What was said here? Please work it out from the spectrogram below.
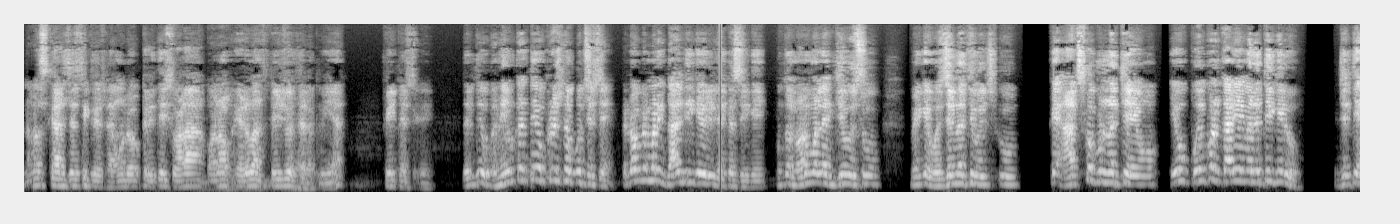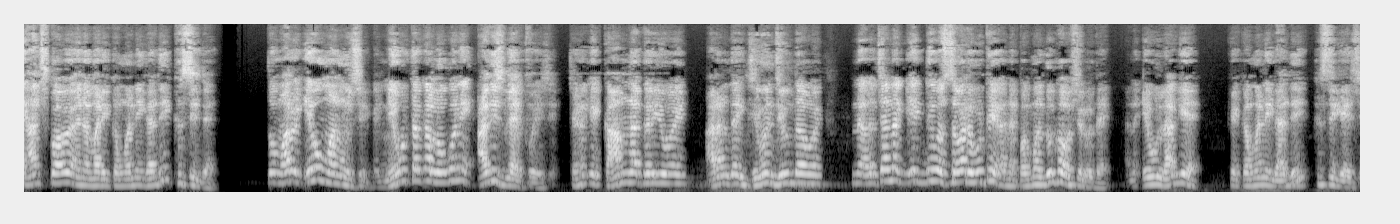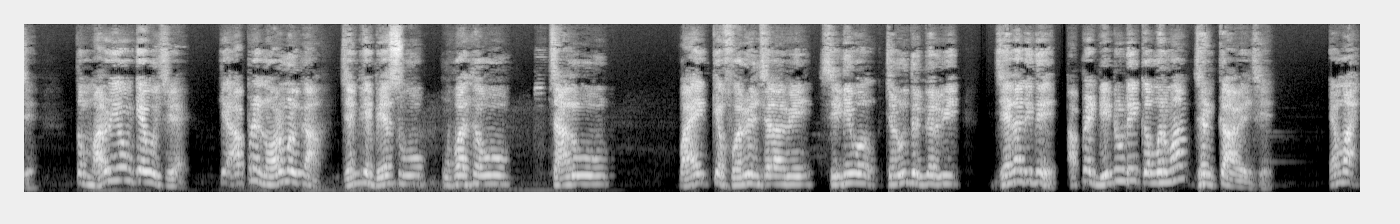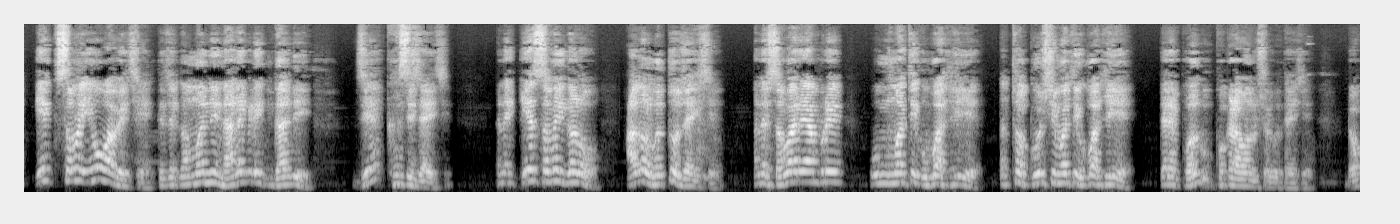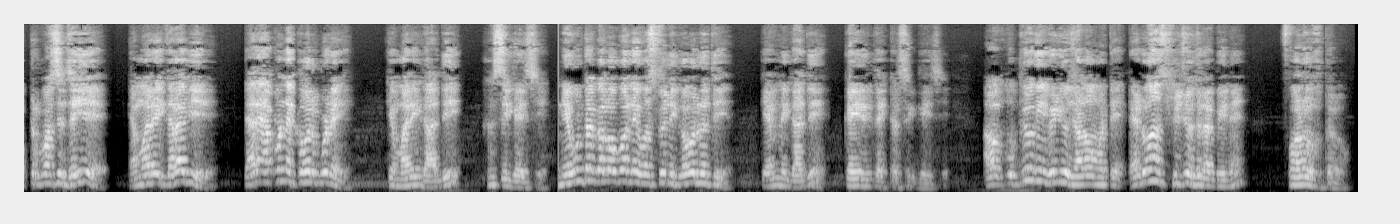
નમસ્કાર, જય શ્રી કૃષ્ણ. હું doctor Ritesh Vala one of advance physiotherapy fitness દર્દીઓ, ઘણી વખત એવો પ્રશ્ન પૂછે છે કે, ડોક્ટર, મારી ગાદી કેવી રીતે ખસી ગઈ? હું તો નોર્મલ એક જીવું છું. મેં કે વજન નથી ઉચકું. કે આંચકો પણ નથી આવ્યો. એવું કોઈ પણ કાર્ય મેં નથી કર્યું. જેથી આંચકો આવ્યો અને મારી કમરની ગાદી ખસી જાય. તો મારું એવું માનવું છે કે નેવું ટકા લોકોની આવી જ લાઈફ હોય છે. જેને કે કામ ના કર્યું હોય, આરામદાયક જીવન જીવતા હોય, અને અચાનક એક દિવસ સવારે ઉઠે અને પગમાં દુખાવો શરૂ થાય. અને એવું લાગે કે કમરની ગાદી ખસી ગઈ છે. તો મારું એવું કેવું છે કે આપણે નોર્મલ કામ જેમ કે બેસવું ઊભા થવું, ચાલવું બાઇક કે ફોર વ્હીલ ચલાવવી સીડીઓ ચડઉતર કરવી, જેના લીધે આપણે ડે ટુ ડે કમરમાં ઝટકા આવે છે. એમાં એક સમય એવો આવે છે કે જે કમરની નાનકડી ગાદી જે ખસી જાય છે. અને એ સમયગાળો આગળ વધતો જાય છે. અને સવારે આપણે ઊંઘમાંથી ઊભા થઈએ અથવા ખુરશીમાંથી ઊભા થઈએ, ત્યારે પગ પકડાવવાનું શરૂ થાય છે. ડોક્ટર પાસે જઈએ એમઆરઆઈ કરાવીએ, ત્યારે આપણને ખબર પડે કે મારી ગાદી ખસી ગઈ છે. નેવું ટકા લોકોને વસ્તુની ખબર નથી કે એમની ગાદી કઈ રીતે ખસી ગઈ છે. આવા ઉપયોગી વીડિયો જાણવા માટે એડવાન્સ ફિઝિયોથેરાપીને ફોલો કરો.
